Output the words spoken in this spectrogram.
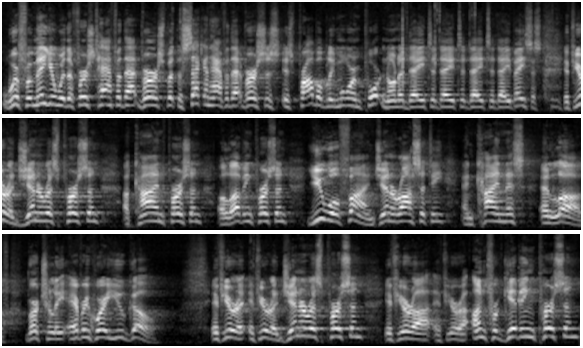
We're familiar with the first half of that verse, but the second half of that verse is, is probably more important on a day to day to day to day basis. If you're a generous person, a kind person, a loving person, you will find generosity and kindness and love virtually everywhere you go. If you're a, if you're a generous person, if you're a, if you're an unforgiving person,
